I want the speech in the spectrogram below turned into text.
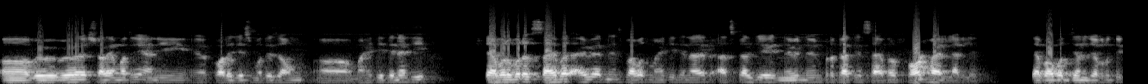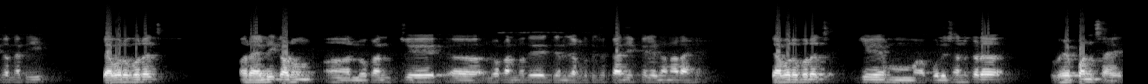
वेगवेगळ्या शाळेमध्ये आणि कॉलेजेसमध्ये जाऊन माहिती देण्यात येईल. त्याबरोबरच सायबर अवेअरनेस बाबत माहिती देणार आहेत. आजकाल जे नवीन नवीन प्रकारचे सायबर फ्रॉड व्हायला लागले त्याबाबत जनजागृती करण्यात येईल. त्याबरोबरच रॅली काढून लोकांचे लोकांमध्ये जनजागृतीचे कार्य केले जाणार आहे. त्याबरोबरच जे पोलिसांकडं वेपन्स आहेत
